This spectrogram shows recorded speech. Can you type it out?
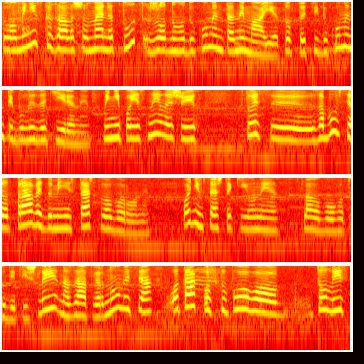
то мені сказали, що в мене тут жодного документа немає. Тобто ці документи були затіряні. Мені пояснили, що їх хтось е, забувся відправити до Міністерства оборони. Потім все ж таки вони, слава Богу, туди пішли, назад вернулися. Отак поступово то лист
